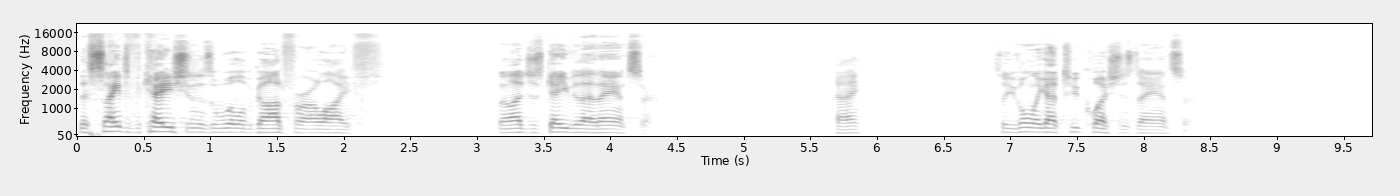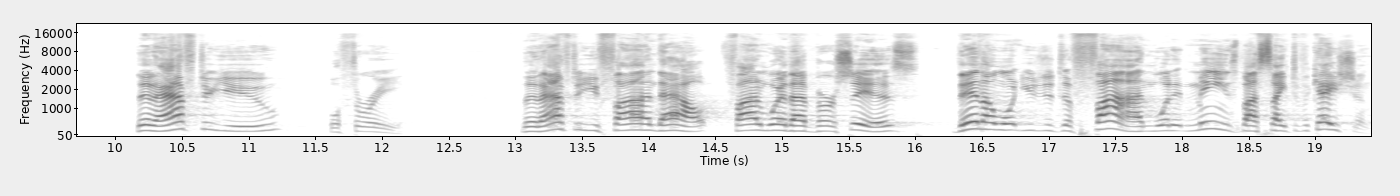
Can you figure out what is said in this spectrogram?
that sanctification is the will of God for our life. Well, I just gave you that answer. Okay? So you've only got two questions to answer. Then after you, well, three. Then after you find out, find where that verse is, then I want you to define what it means by sanctification.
